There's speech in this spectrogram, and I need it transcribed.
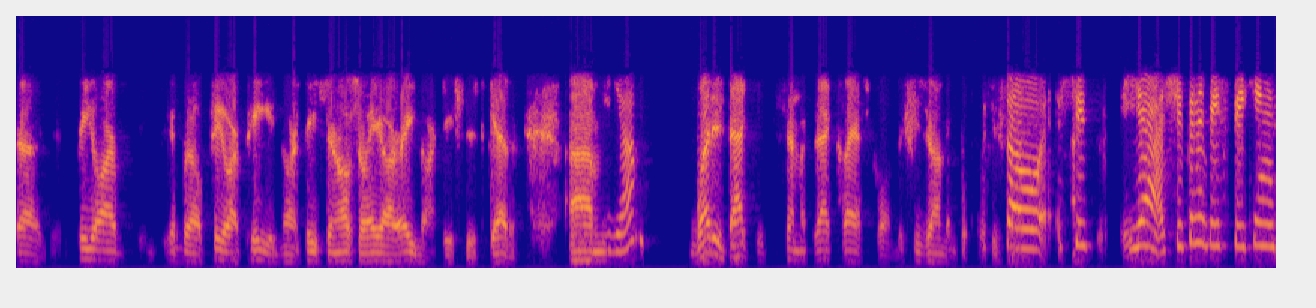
the PR, well, PRP Northeast, and also ARA Northeast is together. Um, yep. What is that that class called? She's on the. So she's yeah, she's going to be speaking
